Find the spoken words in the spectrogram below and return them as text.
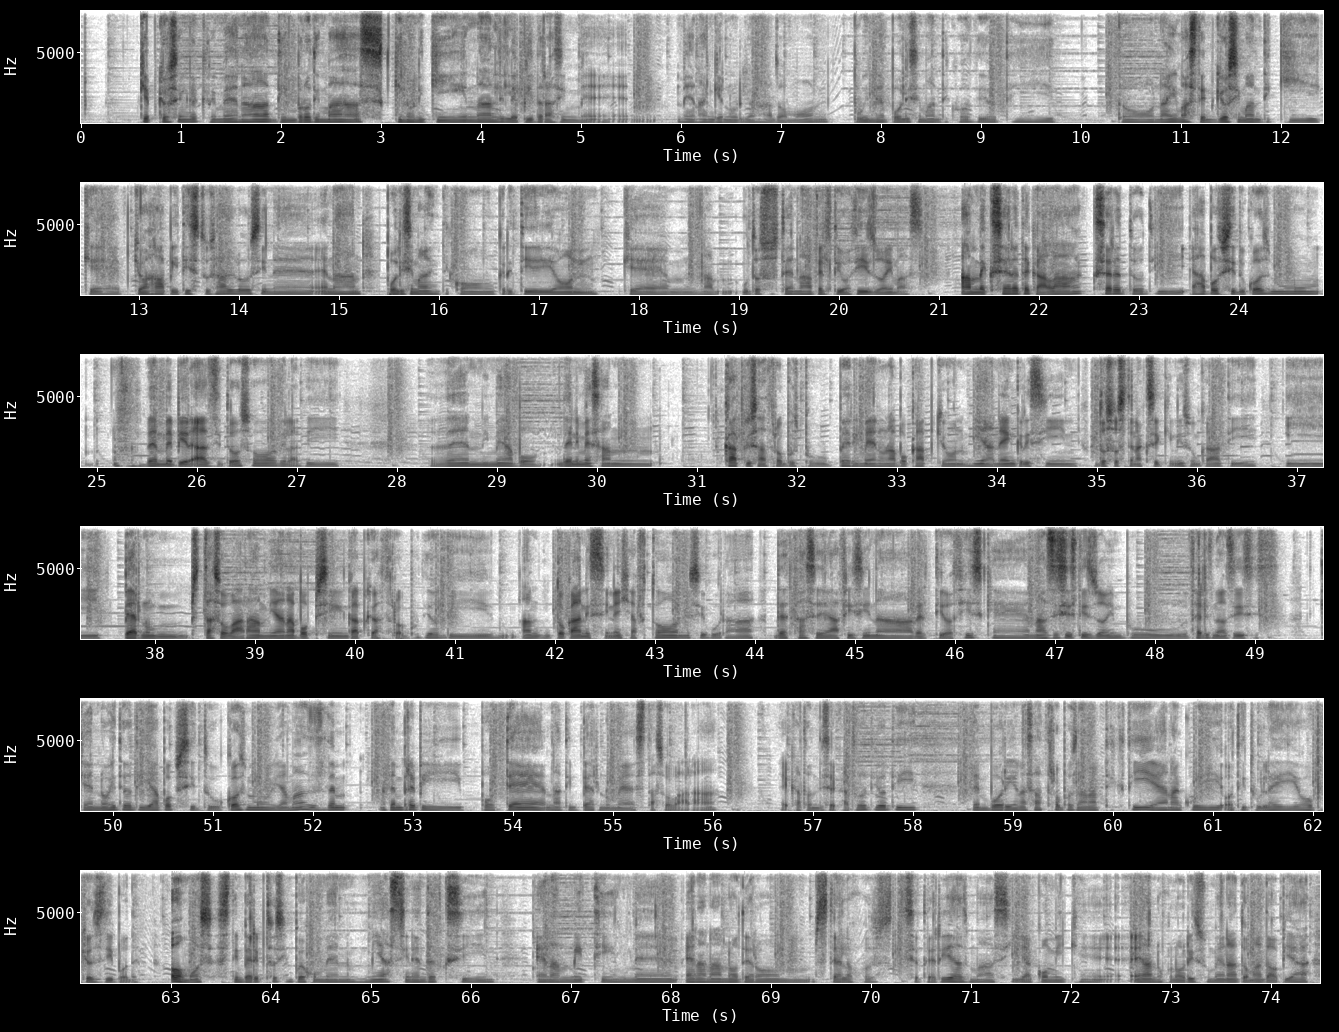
και πιο συγκεκριμένα την πρώτη μας κοινωνική αλληλεπίδραση με, με έναν καινούριο άτομο που είναι πολύ σημαντικό διότι το να είμαστε πιο σημαντικοί και πιο αγαπητοί στους άλλους είναι ένα πολύ σημαντικό κριτήριο και να, ούτως ώστε να βελτιωθεί η ζωή μας. Αν με ξέρετε καλά, ξέρετε ότι η άποψη του κόσμου δεν με πειράζει τόσο, δηλαδή δεν είμαι, από, δεν είμαι σαν κάποιους ανθρώπους που περιμένουν από κάποιον μια έγκριση τόσο ώστε να ξεκινήσουν κάτι ή παίρνουν στα σοβαρά μια άποψη κάποιου ανθρώπου διότι αν το κάνεις συνέχεια αυτό σίγουρα δεν θα σε αφήσει να βελτιωθείς και να ζήσεις τη ζωή που θέλεις να ζήσεις. Και εννοείται ότι η άποψη του κόσμου για μας δεν, δεν πρέπει ποτέ να την παίρνουμε στα σοβαρά 100% διότι δεν μπορεί ένας άνθρωπος να αναπτυχθεί εάν ακούει ότι του λέει ο οποιοδήποτε. Όμως, στην περίπτωση που έχουμε μία συνέντευξη, ένα meeting με έναν ανώτερο στέλεχος της εταιρείας μας ή ακόμη και εάν γνωρίσουμε άτομα τα οποία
